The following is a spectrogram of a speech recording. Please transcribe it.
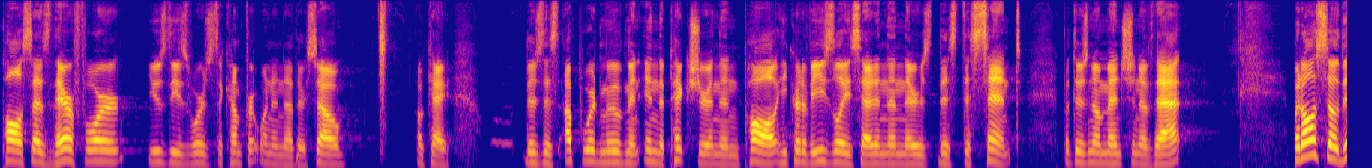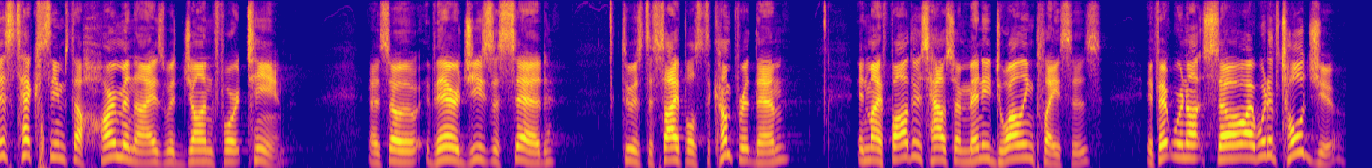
Paul says, therefore, use these words to comfort one another. So, okay, there's this upward movement in the picture. And then Paul, he could have easily said, and then there's this descent, but there's no mention of that. But also, this text seems to harmonize with John 14. And so there, Jesus said to his disciples to comfort them In my Father's house are many dwelling places. If it were not so, I would have told you.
